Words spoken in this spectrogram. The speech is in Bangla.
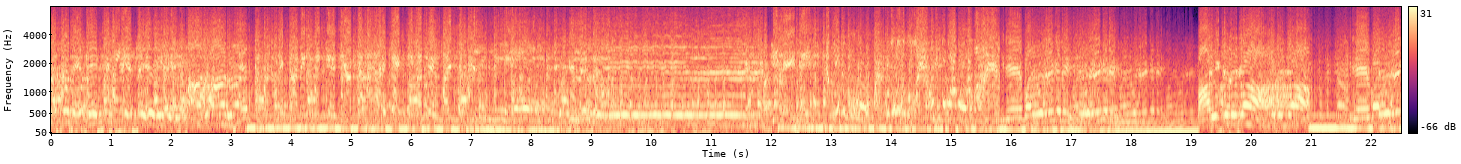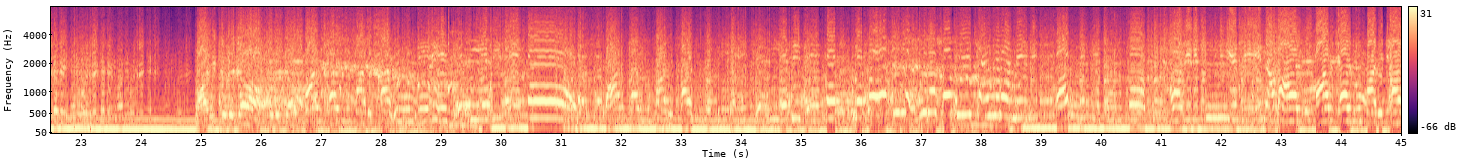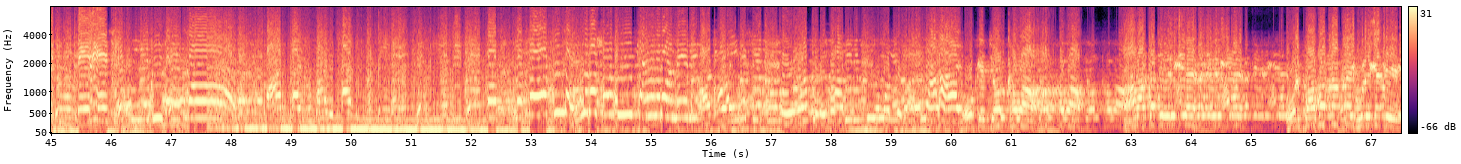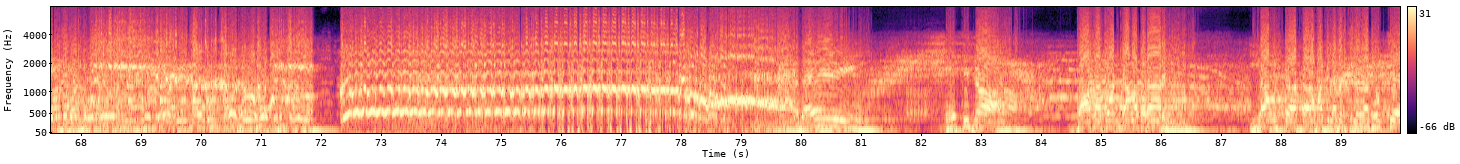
বাড়ি চলে যা নাল জল খাওয়া। আমার কাছে হেরে গিয়ে ওর বাবার নামটাই ভুলে গেছে। দেখছিস না বাগাতন ইয়ংস্টার তারামা ক্লাবের ছেলেরা ঢুকছে।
